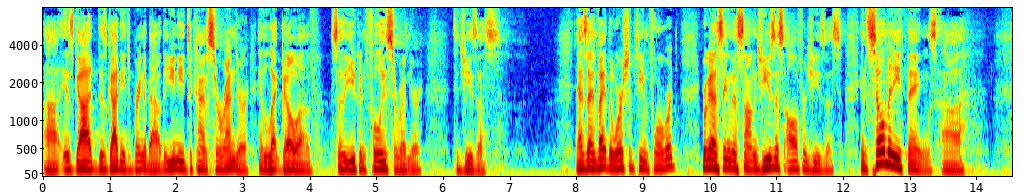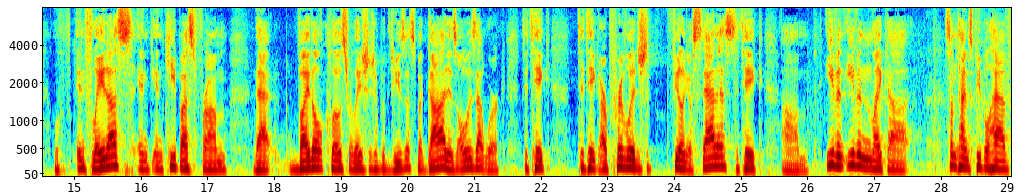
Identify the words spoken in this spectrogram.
uh, is God, does God need to bring about that you need to kind of surrender and let go of so that you can fully surrender to Jesus? As I invite the worship team forward, we're going to sing this song, Jesus, All for Jesus. And so many things uh, inflate us and, and keep us from that vital, close relationship with Jesus. But God is always at work to take, to take our privileged feeling of status, to take um, even even like uh, sometimes people have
